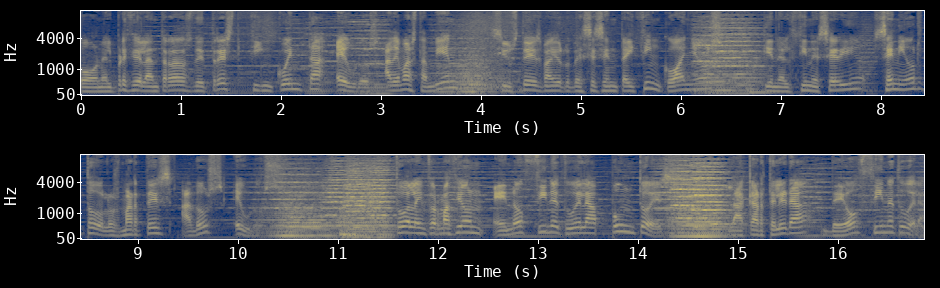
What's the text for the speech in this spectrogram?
con el precio de la entrada de 3,50 euros. Además también, si usted es mayor de 65 años, tiene el cine serio, senior todos los martes a 2 euros. Toda la información en ocinetuela.es, la cartelera de O Cine Tudela.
